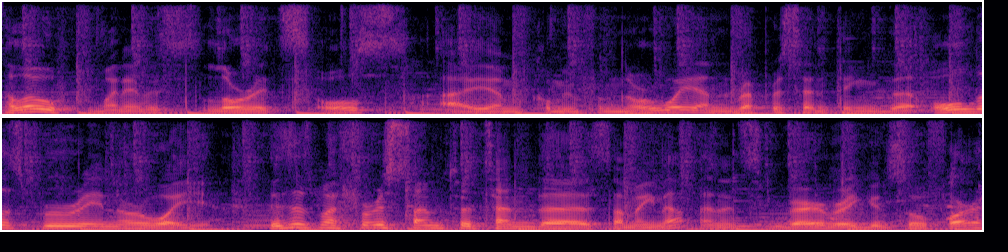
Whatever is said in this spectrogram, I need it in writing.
Hello, my name is Lauritz Aas. I am coming from Norway and representing the oldest brewery in Norway. This is my first time to attend the Stamegna and it's very, very good so far.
